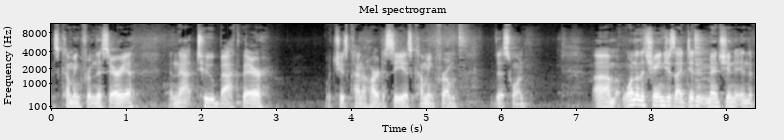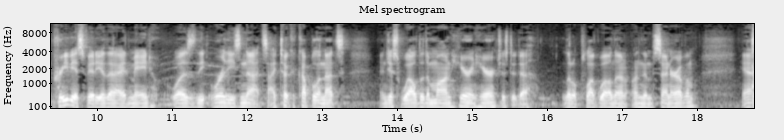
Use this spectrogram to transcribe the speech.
is coming from this area, and that tube back there, which is kind of hard to see, is coming from this one. Um, one of the changes I didn't mention in the previous video that I had made was the were these nuts. I took a couple of nuts and just welded them on here and here, just did a little plug weld on, on the center of them. And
